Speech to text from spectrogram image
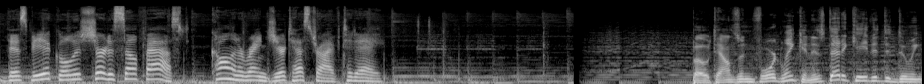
This vehicle is sure to sell fast. Call and arrange your test drive today. Beau Townsend Ford Lincoln is dedicated to doing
